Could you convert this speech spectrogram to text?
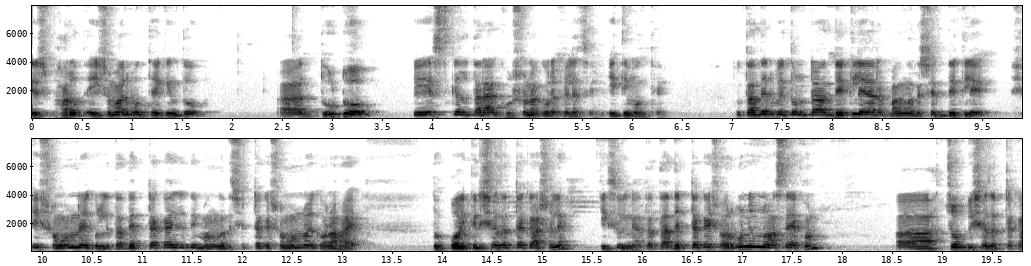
দেশ ভারত এই সময়ের মধ্যে কিন্তু দুটো পে স্কেল তারা ঘোষণা করে ফেলেছে ইতিমধ্যে। তো তাদের বেতনটা দেখলে আর বাংলাদেশের দেখলে সেই সমন্বয় করলে, তাদের টাকায় যদি বাংলাদেশের টাকায় সমন্বয় করা হয়, তো পঁয়ত্রিশ হাজার টাকা আসলে কিছুই না। তা তাদের টাকায় সর্বনিম্ন আছে এখন চব্বিশ হাজার টাকা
